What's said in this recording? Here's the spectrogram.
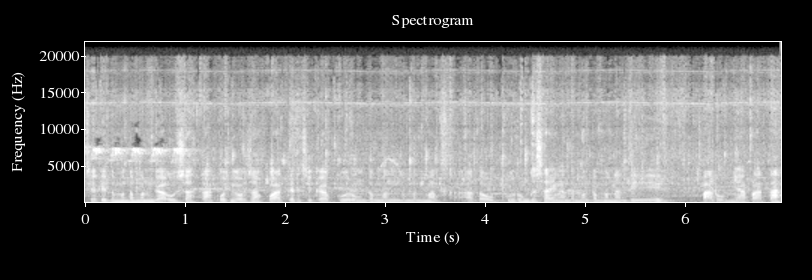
Jadi teman-teman nggak usah takut, nggak usah khawatir jika burung teman-teman atau burung kesayangan teman-teman nanti paruhnya patah.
